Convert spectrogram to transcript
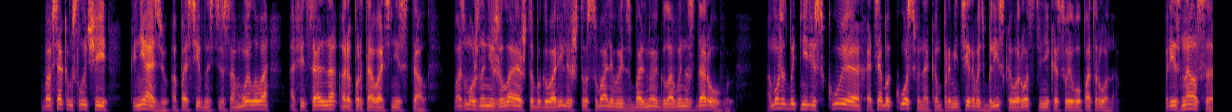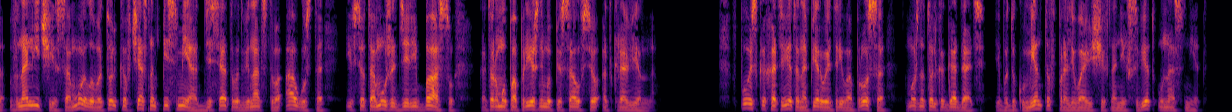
Во всяком случае, князю о пассивности Самойлова официально рапортовать не стал, возможно, не желая, чтобы говорили, что сваливает с больной головы на здоровую, а может быть, не рискуя хотя бы косвенно компрометировать близкого родственника своего патрона. Признался в наличии Самойлова только в частном письме от 10-12 августа и все тому же Дерибасу, которому по-прежнему писал все откровенно. В поисках ответа на первые три вопроса можно только гадать, ибо документов, проливающих на них свет, у нас нет.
